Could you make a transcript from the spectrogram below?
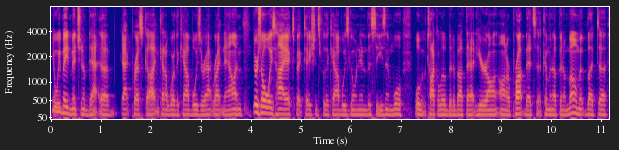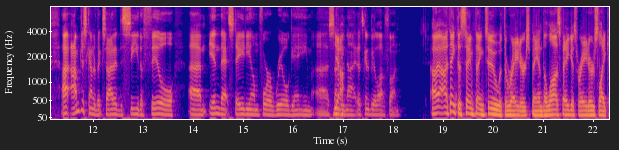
you know, we made mention of Dak, uh, Dak Prescott and kind of where the Cowboys are at right now. And there's always high expectations for the Cowboys going into the season. We'll, we'll talk a little bit about that here on, on our prop bets uh, coming up in a moment. But uh, I, am just kind of excited to see the feel um, in that stadium for a real game uh, Sunday yeah. night. That's going to be a lot of fun. I, I, think the same thing too with the Raiders, man. The Las Vegas Raiders, like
